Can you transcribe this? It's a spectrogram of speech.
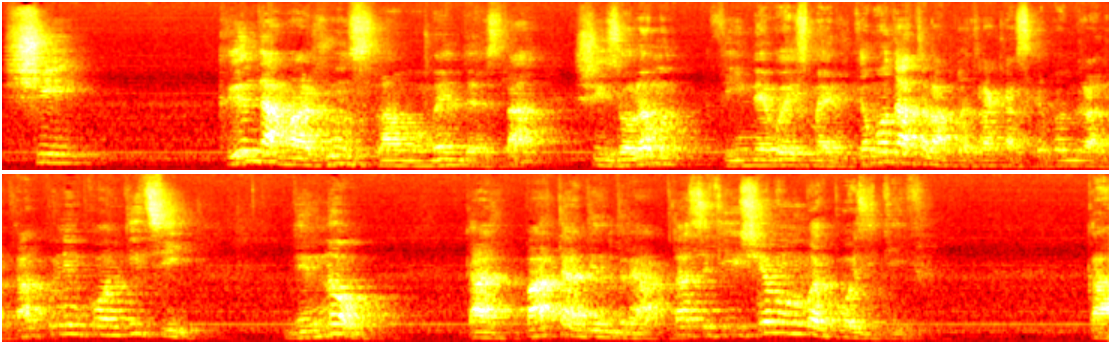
Și când am ajuns la un moment de ăsta și izolăm, fiind nevoie să mai ridicăm o dată la pătrat ca să scăpăm de radical, punem condiții din nou ca partea din dreapta să fie și el un număr pozitiv. Ca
